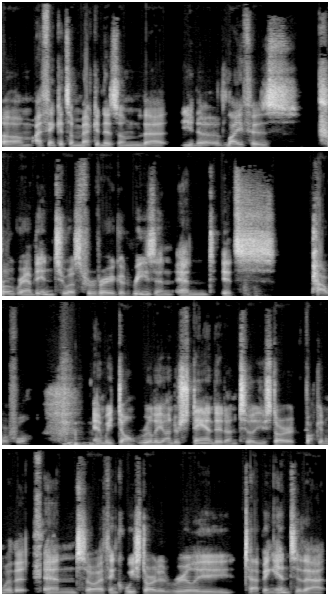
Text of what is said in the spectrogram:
Um, I think it's a mechanism that you know life is programmed into us for a very good reason, and it's powerful. Mm-hmm. and we don't really understand it until you start fucking with it. And so I think we started really tapping into that.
